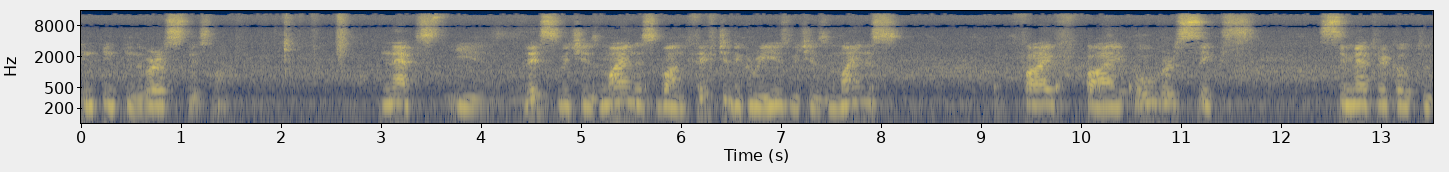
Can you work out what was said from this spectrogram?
in, in, inverse this one. Next is this, which is minus 150 degrees, which is minus 5 pi over 6 symmetrical to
